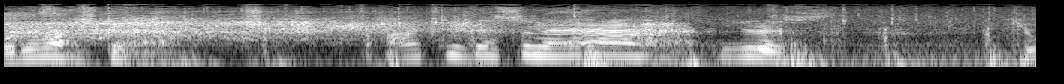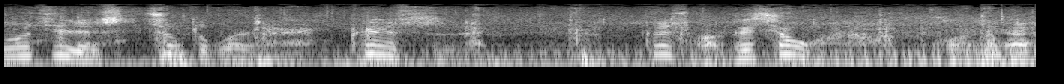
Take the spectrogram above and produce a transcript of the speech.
おりまして。秋ですね。いいです。気持ちいいです。ちょっとこれねペースペース上げちゃおうかな。これね。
